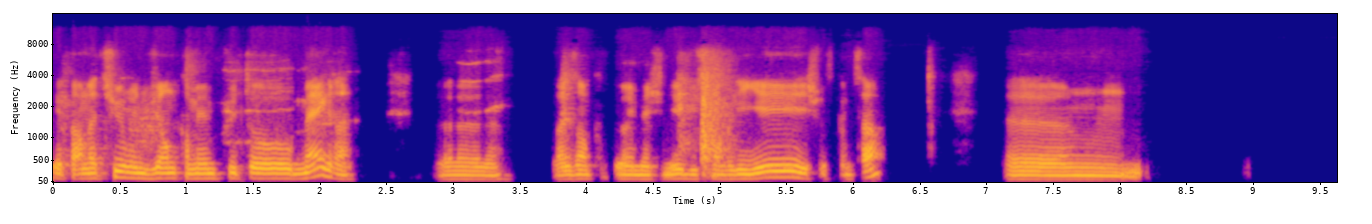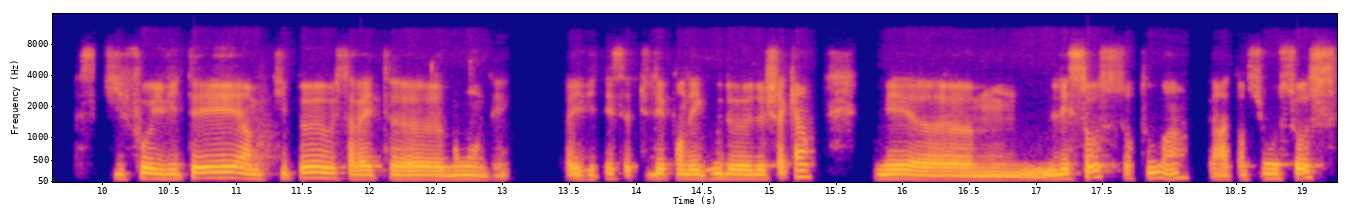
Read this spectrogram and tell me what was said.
est par nature une viande quand même plutôt maigre. par exemple, on peut imaginer du sanglier, des choses comme ça. ce qu'il faut éviter un petit peu, ça va être bon, des, éviter, ça tout dépend des goûts de, chacun, mais les sauces surtout, hein, faire attention aux sauces.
